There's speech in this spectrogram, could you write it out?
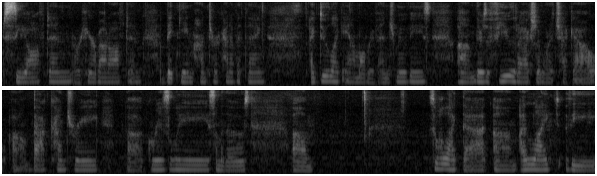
see often or hear about often. A big game hunter kind of a thing. I do like animal revenge movies. Um, there's a few that I actually want to check out. Um, Backcountry, uh, Grizzly, some of those. Um, so I like that. Um, I liked the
